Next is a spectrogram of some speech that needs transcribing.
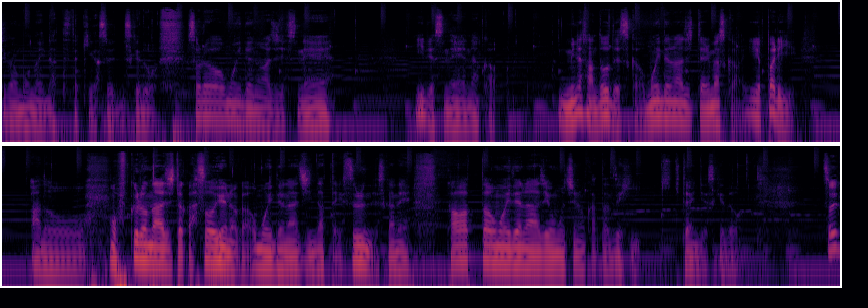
違うものになってた気がするんですけど、それは思い出の味ですね。いいですね。なんか、皆さんどうですか？思い出の味ってありますか？やっぱりあの、お袋の味とかそういうのが思い出の味になったりするんですかね？変わった思い出の味をお持ちの方、ぜひ聞きたいんですけど、それ、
